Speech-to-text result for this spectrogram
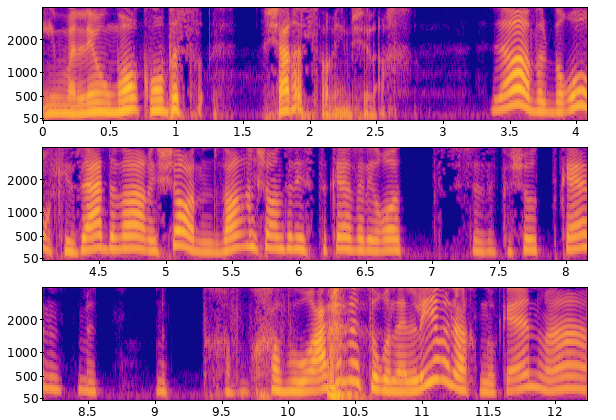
עם מלא הומור, כמו בשאר הספרים שלך. לא, אבל ברור, כי זה הדבר הראשון. הדבר הראשון זה להסתכל ולראות שזה פשוט, כן, חבורה של מטורללים אנחנו, כן? מה,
